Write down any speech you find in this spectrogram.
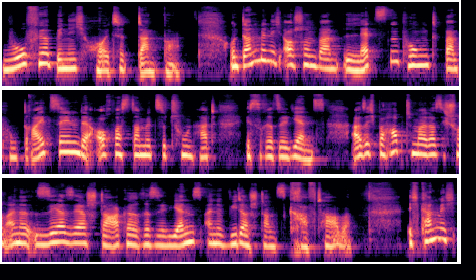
wofür bin ich heute dankbar. Und dann bin ich auch schon beim letzten Punkt, beim Punkt 13, der auch was damit zu tun hat, ist Resilienz. Also ich behaupte mal, dass ich schon eine sehr, sehr starke Resilienz, eine Widerstandskraft habe. Ich kann mich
